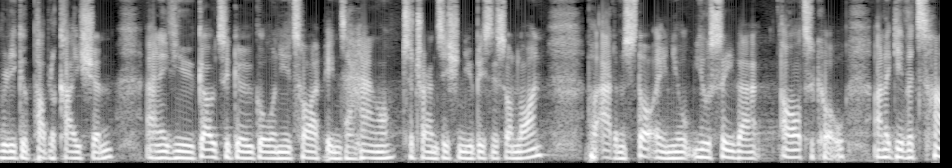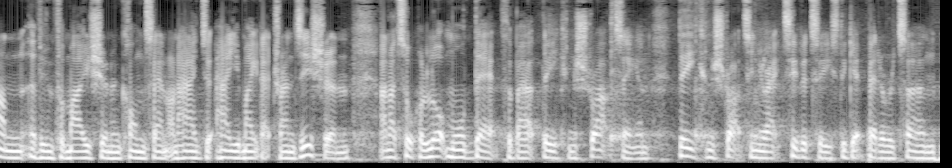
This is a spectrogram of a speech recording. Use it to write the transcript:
really good publication and if you go to Google and you type into how to transition your business online, put Adam Stott in, you'll, you'll see that article. And I give a ton of information and content on how, to, how you make that transition. And I talk a lot more depth about deconstructing and deconstructing your activities to get better return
